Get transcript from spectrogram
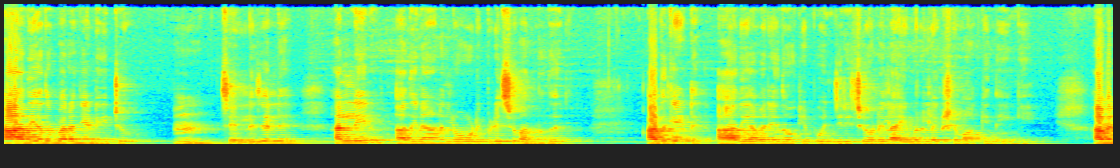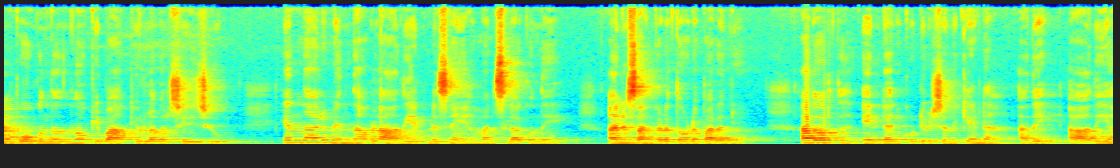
ആദ്യം അതും പറഞ്ഞ് എണീറ്റു. ചെല്ല് ചെല്ല്. അല്ലേലും അതിനാണല്ലോ ഓടിപ്പിടിച്ചു വന്നത്. അത് കേട്ട് ആദ്യം അവരെ നോക്കി പുഞ്ചിരിച്ചുകൊണ്ട് ലൈബ്രറി ലക്ഷ്യമാക്കി നീങ്ങി. അവൻ പോകുന്നത് നോക്കി ബാക്കിയുള്ളവർ ചിരിച്ചു. എന്നാലും എന്ന് അവൾ ആദ്യേട്ടന്റെ സ്നേഹം മനസ്സിലാക്കുന്നേ? അനു സങ്കടത്തോടെ പറഞ്ഞു. അതോർത്ത് എന്റെ അനുക്കുട്ടി വിഷമിക്കേണ്ട. അതെ ആദിയ.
